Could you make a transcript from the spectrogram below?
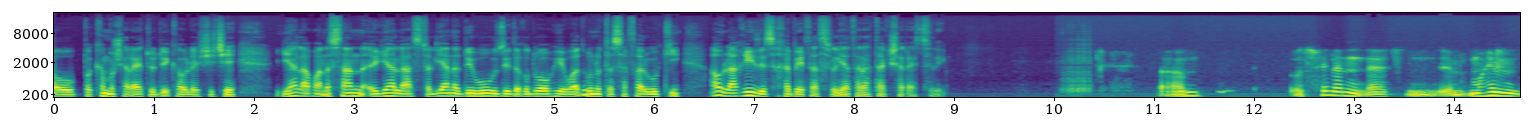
او په کوم شرایطو دوی کولای شي چې یا افغانستان یا استرالیا نه دوی ووزي دغه دوه هیوادونو ته سفر وکي او لاغیزه څخه بیرته استرالیا ته راتګ شرایط سدي اوس فعلا مهم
